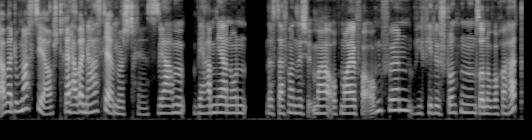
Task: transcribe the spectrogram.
Aber du machst ja auch Stress, ja, aber du hast ja immer Stress. Wir haben, wir haben ja nun, das darf man sich immer auch mal vor Augen führen, wie viele Stunden so eine Woche hat.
